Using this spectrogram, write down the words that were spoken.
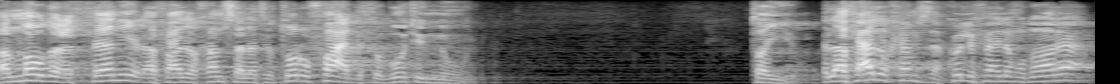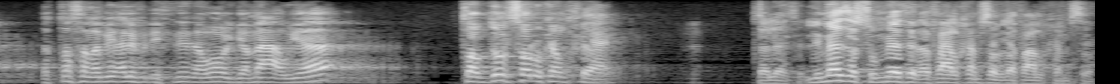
الموضع الثاني الأفعال الخمسة التي ترفع بثبوت النون. طيب الأفعال الخمسة كل فعل مضارع اتصل به ألف الاثنين أو واو الجماعة أو ياء. طب دول صاروا كم فعل ثلاثة. لماذا سميت الأفعال الخمسة بالأفعال الخمسة؟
